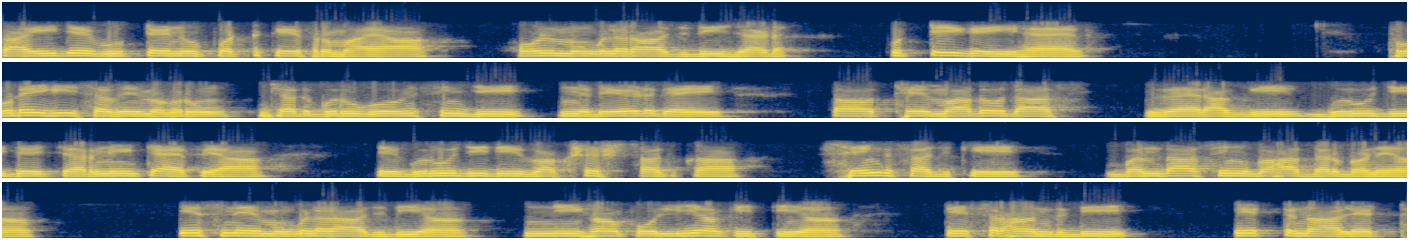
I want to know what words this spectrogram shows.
ਕਾਈ ਦੇ ਬੂਟੇ ਨੂੰ ਪੁੱਟ ਕੇ ਫਰਮਾਇਆ, ਹੁਣ ਮੁਗਲ ਰਾਜ ਦੀ ਜੜ ਪੁੱਟੀ ਗਈ ਹੈ। ਥੋੜੇ ਹੀ ਸਮੇਂ ਮਗਰੋਂ ਜਦ ਗੁਰੂ ਗੋਬਿੰਦ ਸਿੰਘ ਜੀ ਨਦੇੜ ਗਏ, ਤਾਂ ਉੱਥੇ ਮਾਧੋ ਦਾਸ ਵੈਰਾਗੀ ਗੁਰੂ ਜੀ ਦੇ ਚਰਨੀ ਢਹਿ ਪਿਆ ਤੇ ਗੁਰੂ ਜੀ ਦੀ ਬਖਸ਼ਿਸ਼ ਸਦਕਾ ਸਿੰਘ ਸਜ ਕੇ ਬੰਦਾ ਸਿੰਘ ਬਹਾਦਰ ਬਣਿਆ ਇਸ ਨੇ ਮੁਗਲ ਰਾਜ ਦੀਆਂ ਨੀਹਾਂ ਪੋਲੀਆਂ ਕੀਤੀਆਂ ਤੇ ਸਰਹੰਦ ਦੀ ਇੱਟ ਨਾਲ ਇੱਟ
